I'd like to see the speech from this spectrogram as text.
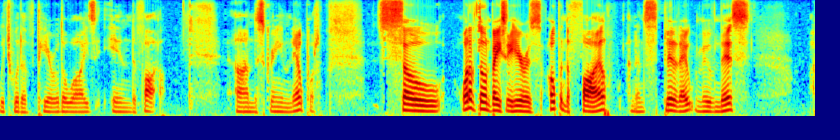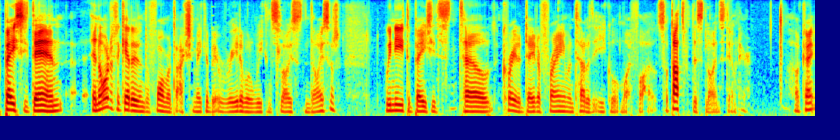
which would appear otherwise in the file on the screen and the output. So what I've done basically here is open the file and then split it out, removing this. Basically then, in order to get it into format to actually make it a bit readable, we can slice and dice it we need to basically tell create a data frame and tell it to equal my file. So that's what this line's down here. Okay.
